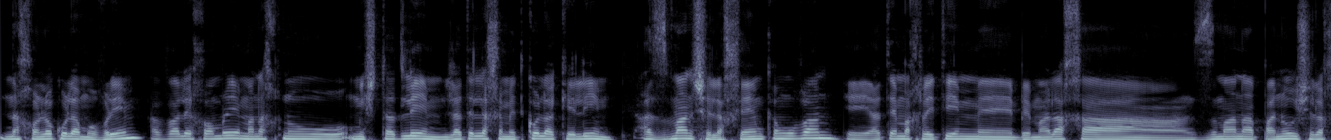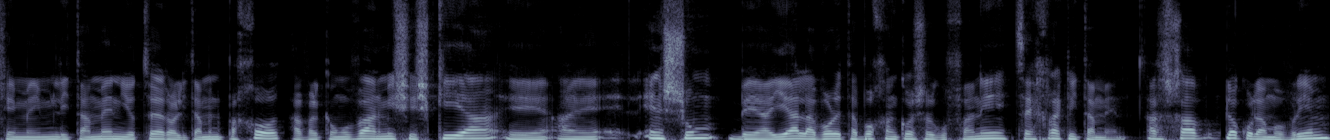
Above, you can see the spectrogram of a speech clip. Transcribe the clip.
נכון, לא כולם עוברים, אבל איך אומרים, אנחנו משתדלים לתת לכם את כל הכלים, הזמן שלכם כמובן. אתם מחליטים במהלך הזמן הפנוי שלכם אם להתאמן יותר או להתאמן פחות, אבל כמובן מי שהשקיע, אין שום בעיה לעבור את הבוחן כושר גופני, צריך רק להתאמן. עכשיו, לא כולם עוברים,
